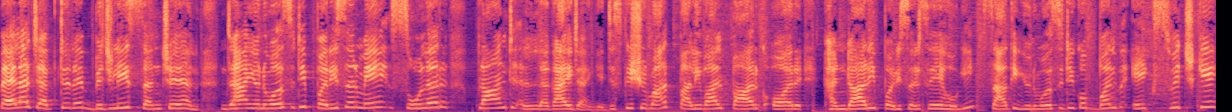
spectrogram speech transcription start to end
पहला चैप्टर है बिजली संचयन, जहाँ यूनिवर्सिटी परिसर में सोलर प्लांट लगाए जाएँगे, जिसकी शुरुआत पालीवाल पार्क और खंडारी परिसर से होगी। साथ ही यूनिवर्सिटी को बल्ब एक स्विच के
